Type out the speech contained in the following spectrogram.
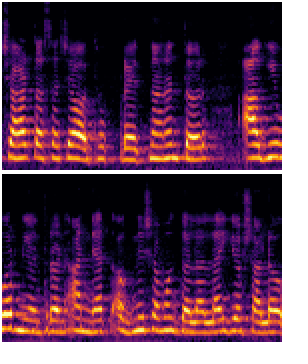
चार तासाच्या अथक प्रयत्नानंतर आगीवर नियंत्रण आणण्यात अग्निशमक दलाला यश आलं.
